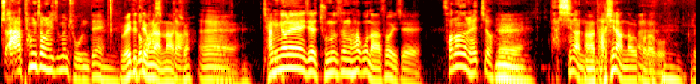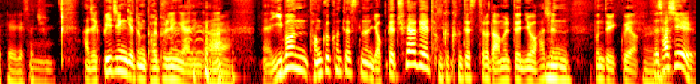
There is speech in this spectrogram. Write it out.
쫙 평정을 해주면 좋은데 웨이드 너무 때문에 안 아쉽다. 나왔죠. 예. 네. 작년에 이제 준우승 하고 나서 이제 선언을 했죠. 네. 음. 다시는 안 아. 다시는 안 나올 거라고 음. 그렇게 얘기했었죠. 음, 아직 삐진 게 좀 덜 풀린 게 아닌가. 네. 네, 이번 덩크 콘테스트는 역대 최악의 덩크 콘테스트로 남을 듯요 하신 분도 있고요. 근데 사실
